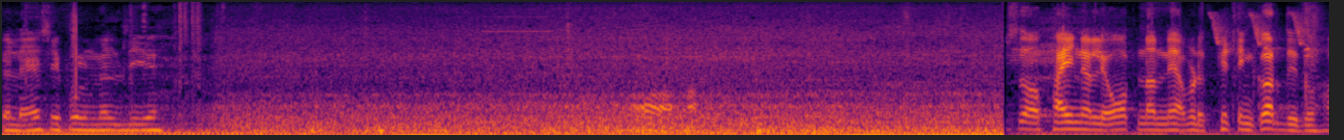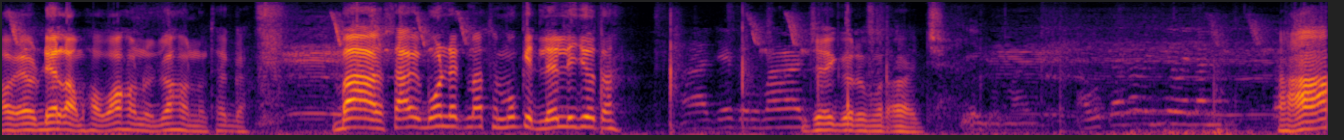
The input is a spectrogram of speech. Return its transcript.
પેલા એસી ફૂલ મેલ દઈએ. સો ફાઇનલી ઓપનર ને આપણે ફિટિંગ કરી દીધું. હવે ડેલામાં હા વાહનો જ વાહનો થઈ ગયા બા સાવી બોનેટ માથે મૂકી જ લઈ લીજો તા. જય ગુરુ મહારાજ? હા.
